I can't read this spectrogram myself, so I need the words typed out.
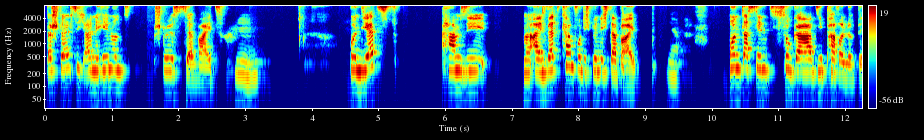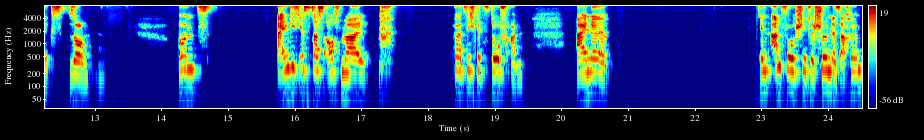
da stellt sich eine hin und stößt sehr weit. Hm. Und jetzt haben sie ein Wettkampf und ich bin nicht dabei. Ja. Und das sind sogar die Paralympics. So. Und eigentlich ist das auch mal, hört sich jetzt doof an, eine in Anführungsstrichen schöne Sache.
